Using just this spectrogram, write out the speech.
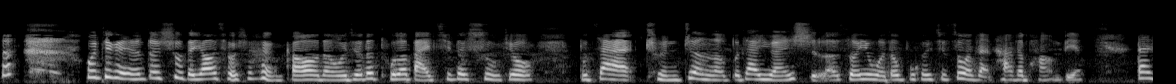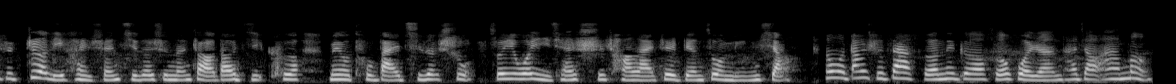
我这个人对树的要求是很高的，我觉得涂了白漆的树就。不再纯正了，不再原始了，所以我都不会去坐在它的旁边。但是这里很神奇的是，能找到几棵没有涂白漆的树，所以我以前时常来这边做冥想。那我当时在和那个合伙人，他叫阿梦，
